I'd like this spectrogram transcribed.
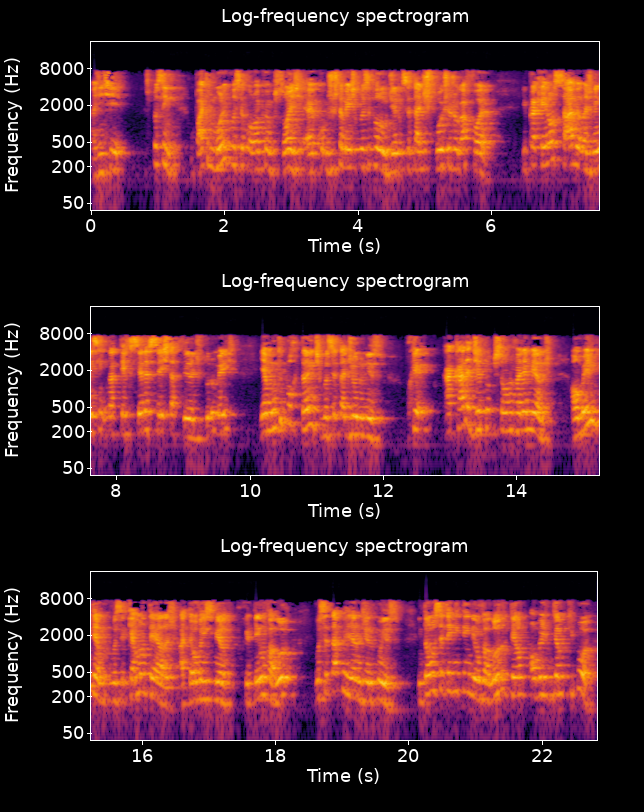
A gente, tipo assim, o patrimônio que você coloca em opções é justamente o que você falou, o dinheiro que você está disposto a jogar fora. E para quem não sabe, elas vencem na terceira sexta-feira de todo mês. E é muito importante você estar tá de olho nisso. Porque a cada dia a tua opção vai valer menos. Ao mesmo tempo que você quer manter elas até o vencimento, porque tem um valor, você está perdendo dinheiro com isso. Então você tem que entender o valor do tempo, ao mesmo tempo que, pô,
